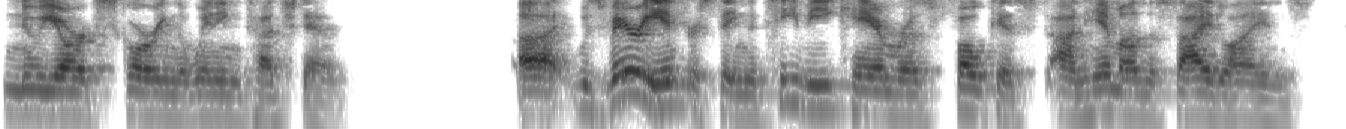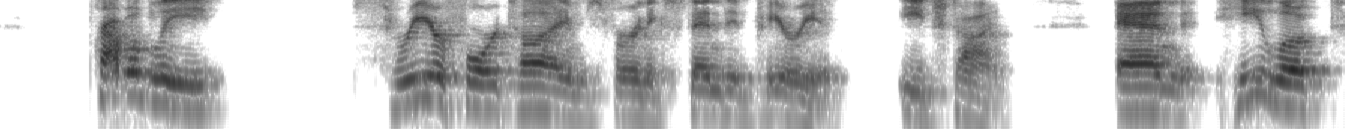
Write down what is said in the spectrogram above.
New York scoring the winning touchdown. Uh, it was very interesting. The TV cameras focused on him on the sidelines probably three or four times for an extended period each time. And he looked,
